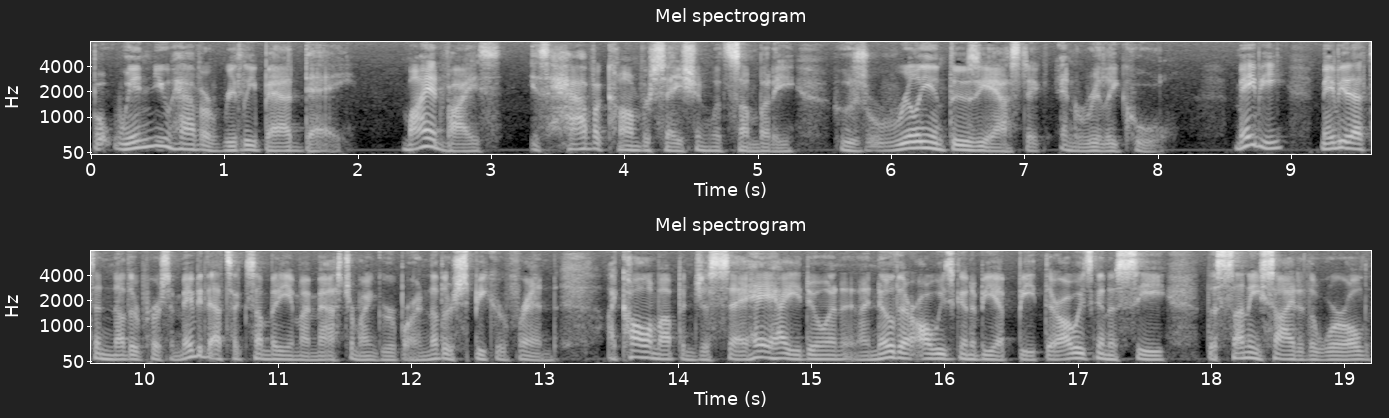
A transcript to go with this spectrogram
But when you have a really bad day, my advice is have a conversation with somebody who's really enthusiastic and really cool. Maybe, maybe that's another person. Maybe that's like somebody in my mastermind group or another speaker friend. I call them up and just say, "Hey, how you doing?" And I know they're always going to be upbeat. They're always going to see the sunny side of the world.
